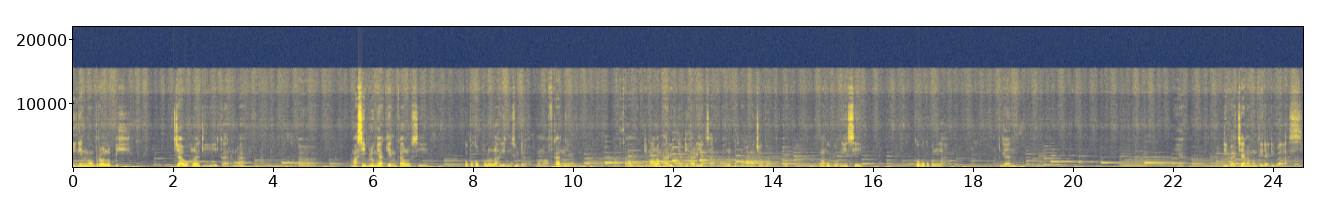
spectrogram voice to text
ingin ngobrol lebih jauh lagi karena masih belum yakin kalau si kupu-kupu lelah ini sudah memaafkannya, maka di malam harinya, di hari yang sama, lebah madu mencoba untuk menghubungi si kupu-kupu lelah. Dan ya, dibaca namun tidak dibalas.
